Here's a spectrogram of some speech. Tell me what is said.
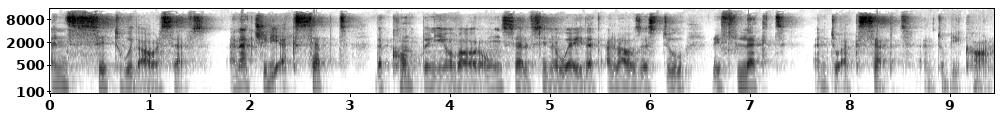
and sit with ourselves and actually accept the company of our own selves in a way that allows us to reflect and to accept and to be calm.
